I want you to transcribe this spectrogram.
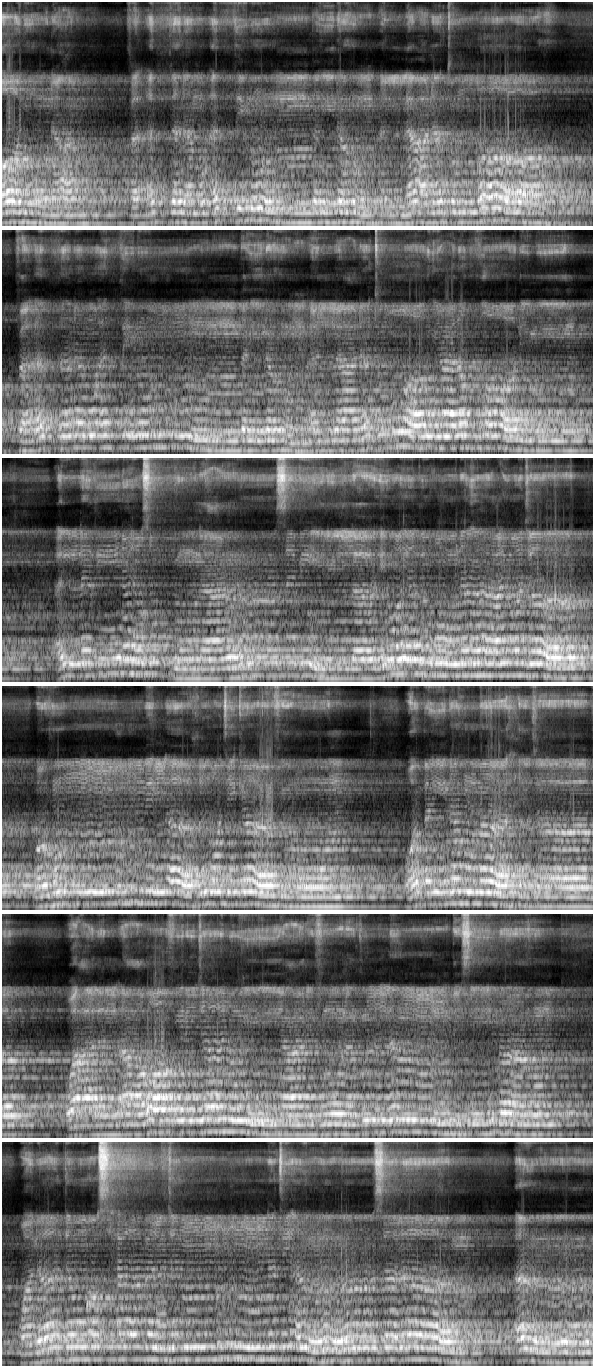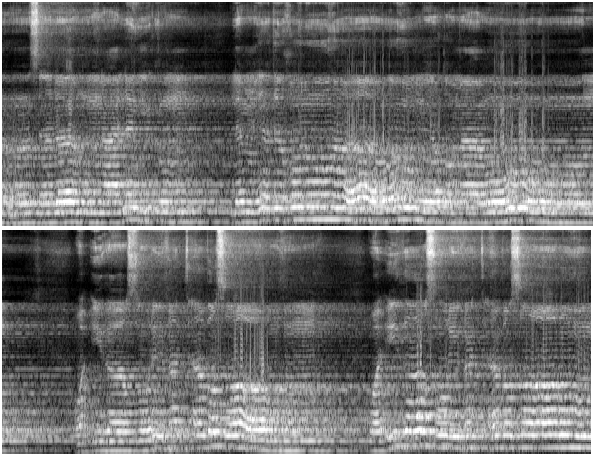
قالوا نعم. فأذن مؤذن بينهم اللعنة الله. فأذن مؤذن بينهم اللعنة الله على الظالمين. الذين يصدون عن أصحاب الجنة أن سلام أن سلام عليكم. لم يدخلوها وهم يطمعون. وإذا صرفت أبصارهم وإذا صرفت أبصارهم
